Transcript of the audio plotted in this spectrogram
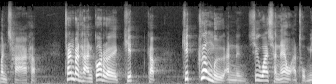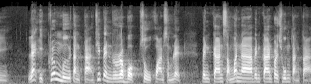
มันช้าครับ ท่านประธานก็เลยคิดครับคิดเครื่องมืออันหนึ่งชื่อว่า Channel Atomy และอีกเครื่องมือต่างๆ ที่เป็นระบบสู่ความสำเร็จ เป็นการสัมมนาเป็นการประชุมต่าง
